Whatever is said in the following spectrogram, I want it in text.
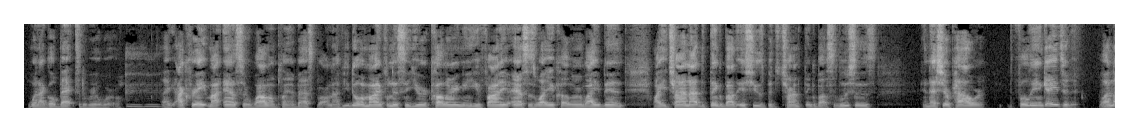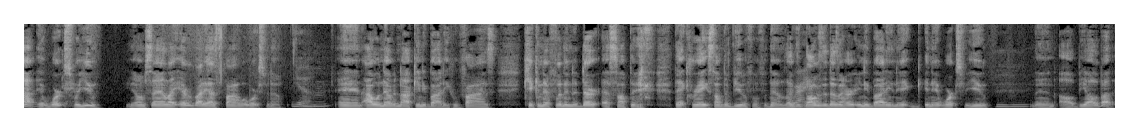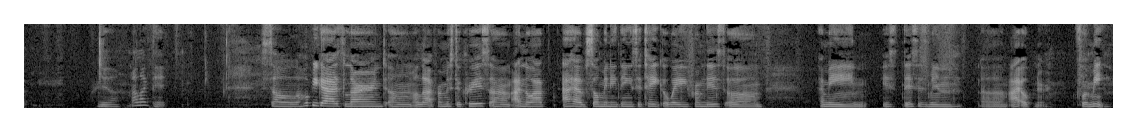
when I go back to the real world? Mhm. Like I create my answer while I'm playing basketball. Now, if you're doing mindfulness and you're coloring and you find your answers while you're coloring, while you've been, while you're trying not to think about the issues, but you're trying to think about solutions, and that's your power, fully engage in it. Why not? It works for you. You know what I'm saying? Like everybody has to find what works for them. Yeah. Mhm. And I will never knock anybody who finds kicking their foot in the dirt as something that creates something beautiful for them. Like Right. as long as it doesn't hurt anybody and it and it works for you, hmm then I'll be all about it. Yeah, I like that. So I hope you guys learned um, a lot from Mr. Chris. Um, I know I I have so many things to take away from this. Um, I mean, it's this has been um, eye opener for me.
